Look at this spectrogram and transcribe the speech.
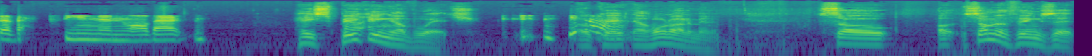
the vaccine and all that. Hey, speaking of which, Yeah. okay, now hold on a minute. So, uh, some of the things that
